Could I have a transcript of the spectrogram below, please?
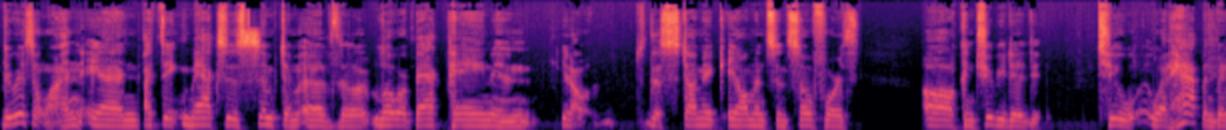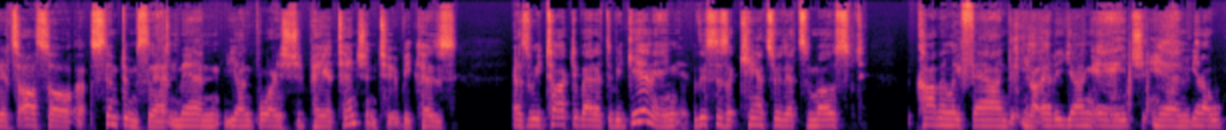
there isn't one. And I think Max's symptom of the lower back pain and, you know, the stomach ailments and so forth all contributed to what happened. But it's also uh, symptoms that men, young boys should pay attention to because as we talked about at the beginning, this is a cancer that's most commonly found, you know, at a young age and, you know,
